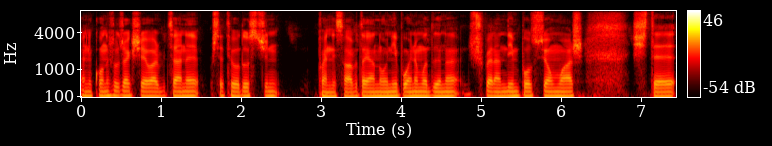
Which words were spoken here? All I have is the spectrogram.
hani konuşulacak şey var. Bir tane işte Teodos için hani sabit ayağını oynayıp oynamadığını şüphelendiğim pozisyon var. İşte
